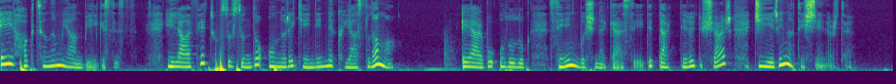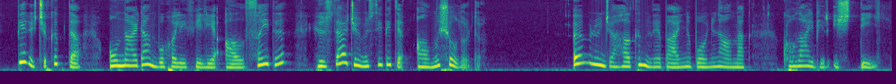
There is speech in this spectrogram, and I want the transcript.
Ey hak tanımayan bilgisiz. Hilafet hususunda onları kendinle kıyaslama. Eğer bu ululuk senin başına gelseydi dertlere düşer, ciğerin ateşlenirdi. Biri çıkıp da onlardan bu halifeliği alsaydı yüzlerce musibeti almış olurdu. Ömrünce halkın vebalini boynuna almak kolay bir iş değil.''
